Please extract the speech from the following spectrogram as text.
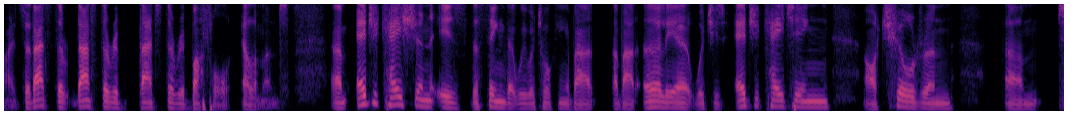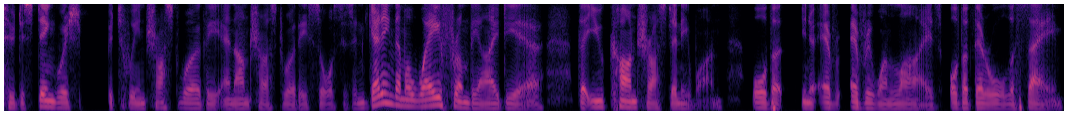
right? So that's the that's the that's the rebuttal element. Um, education is the thing that we were talking about about earlier which is educating our children um, to distinguish between trustworthy and untrustworthy sources and getting them away from the idea that you can't trust anyone or that you know ev- everyone lies or that they're all the same.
